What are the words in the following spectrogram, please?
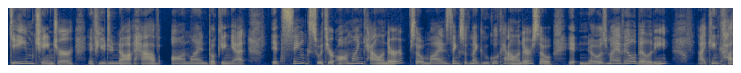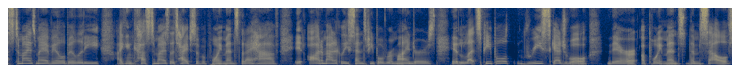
game changer if you do not have online booking yet. It syncs with your online calendar. So mine syncs with my Google Calendar. So it knows my availability. I can customize my availability. I can customize the types of appointments that I have. It automatically sends people reminders. It lets people reschedule their appointments themselves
